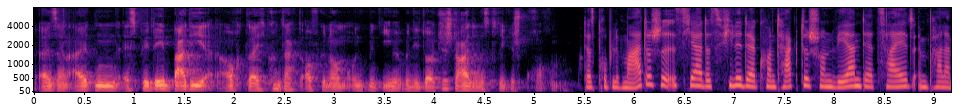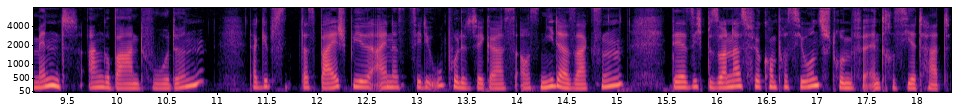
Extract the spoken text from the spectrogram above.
äh, seinen alten SPD-Buddy auch gleich Kontakt aufgenommen und mit ihm über die deutsche Stahlindustrie gesprochen. Das Problematische ist ja, dass viele der Kontakte schon während der Zeit im Parlament angebahnt wurden. Da gibt es das Beispiel eines CDU-Politikers aus Niedersachsen, der sich besonders für Kompressionsstrümpfe interessiert hat.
